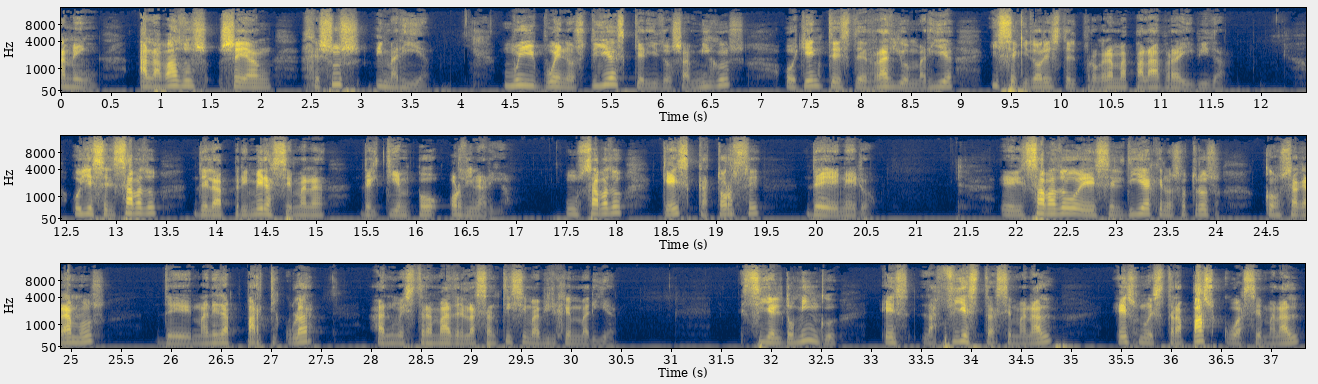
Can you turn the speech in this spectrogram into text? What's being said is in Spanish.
Amén. Alabados sean Jesús y María. Muy buenos días, queridos amigos, oyentes de Radio María y seguidores del programa Palabra y Vida. Hoy es el sábado de la primera semana del tiempo ordinario. Un sábado que es 14 de enero. El sábado es el día que nosotros consagramos de manera particular a nuestra Madre, la Santísima Virgen María. Si el domingo es la fiesta semanal, es nuestra Pascua semanal,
